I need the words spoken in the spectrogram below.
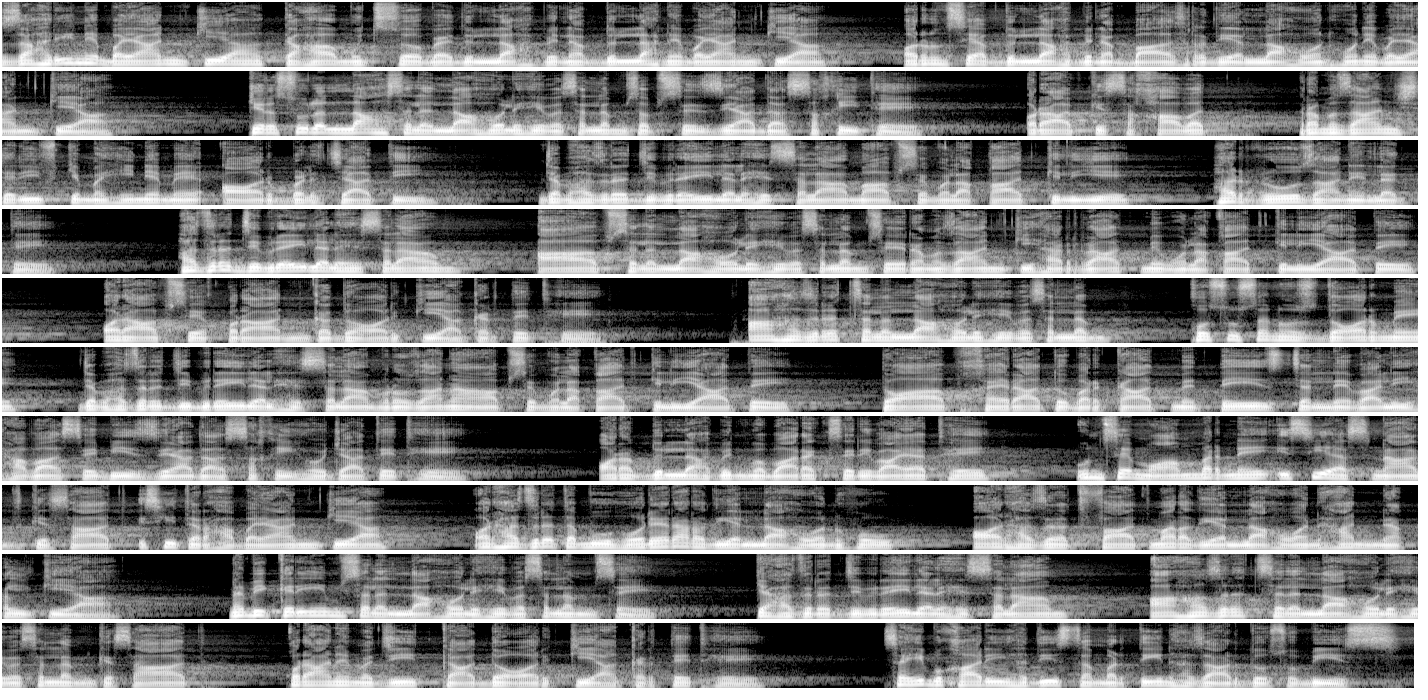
ظاہری نے بیان کیا، کہا، مجھ سے عبید اللہ بن عبداللہ نے بیان کیا اور ان سے عبداللہ بن عباس رضی اللہ عنہ نے بیان کیا کہ رسول اللہ صلی اللہ علیہ وسلم سب سے زیادہ سخی تھے اور آپ کی سخاوت رمضان شریف کے مہینے میں اور بڑھ جاتی۔ جب حضرت جبرائیل علیہ السلام آپ سے ملاقات کے لیے ہر روز آنے لگتے، حضرت جبرائیل علیہ السلام آپ صلی اللہ علیہ وسلم سے رمضان کی ہر رات میں ملاقات کے لیے آتے اور آپ سے قرآن کا دور کیا کرتے تھے۔ آ، حضرت صلی اللہ علیہ وسلم، خصوصاً اس دور میں جب حضرت جبرائیل علیہ السلام روزانہ آپ سے ملاقات کے لیے آتے، تو آپ خیرات و برکات میں تیز چلنے والی ہوا سے بھی زیادہ سخی ہو جاتے تھے۔ اور عبداللہ بن مبارک سے روایت ہے، ان سے معمر نے اسی اسناد کے ساتھ اسی طرح بیان کیا۔ اور حضرت ابو حریرہ رضی اللہ عنہ اور حضرت فاطمہ رضی اللہ عنہ نقل کیا۔ نبی کریم صلی اللہ علیہ وسلم سے کہ حضرت جبرائیل علیہ السلام آ حضرت صلی اللہ علیہ وسلم کے ساتھ قرآن مجید کا دور کیا کرتے تھے۔ صحیح بخاری حدیث نمبر تین ہزار دو سو بیس۔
